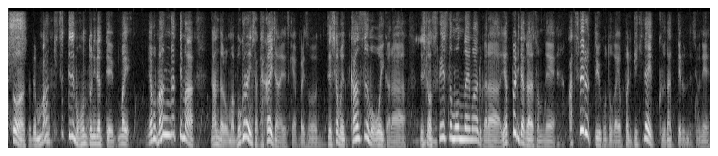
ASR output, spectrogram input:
そうなんですよ。でも満喫ってでも本当にだって、まあ、やっぱ漫画ってまあ、なんだろう、まあ僕らにしたら高いじゃないですか、やっぱりその、で、しかも関数も多いから、で、しかもスペースの問題もあるから、やっぱりだからそのね、集めるっていうことがやっぱりできなくなってるんですよね。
